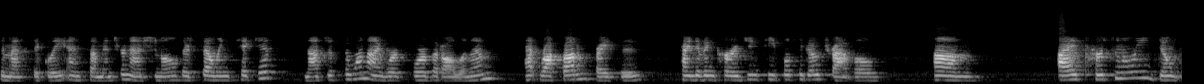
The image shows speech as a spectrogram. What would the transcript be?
domestically and some international. They're selling tickets, not just the one I work for, but all of them at rock bottom prices, kind of encouraging people to go travel. Um, I personally don't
